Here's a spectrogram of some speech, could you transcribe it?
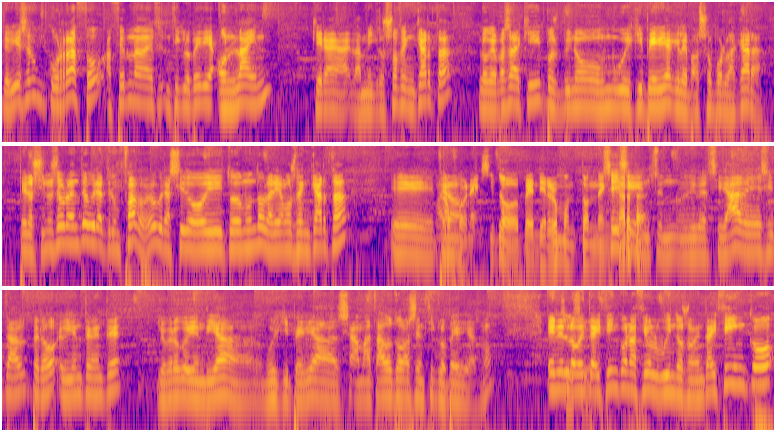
debía ser un currazo hacer una enciclopedia online, que era la Microsoft Encarta. Lo que pasa aquí, pues vino un Wikipedia que le pasó por la cara. Pero si no, seguramente hubiera triunfado, ¿eh? Hubiera sido hoy todo el mundo, hablaríamos de Encarta. Eh, Bueno, pero, fue un éxito. Vendieron un montón de Sí, sí, encartas. en universidades y tal, pero evidentemente yo creo que hoy en día Wikipedia se ha matado todas las enciclopedias, ¿no? En el Sí, sí. 95 nació el Windows 95.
